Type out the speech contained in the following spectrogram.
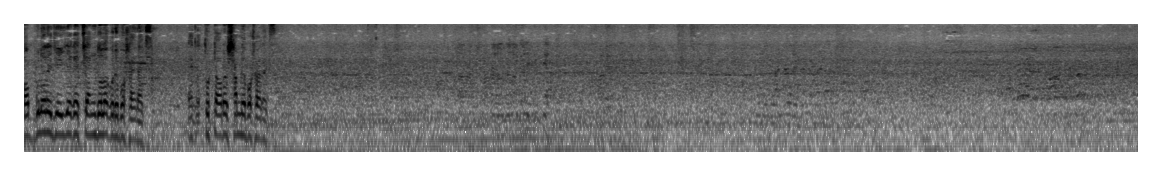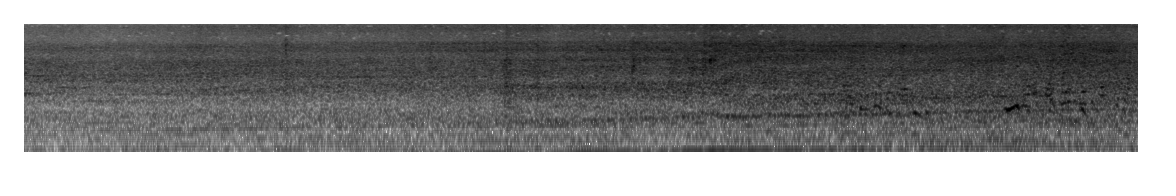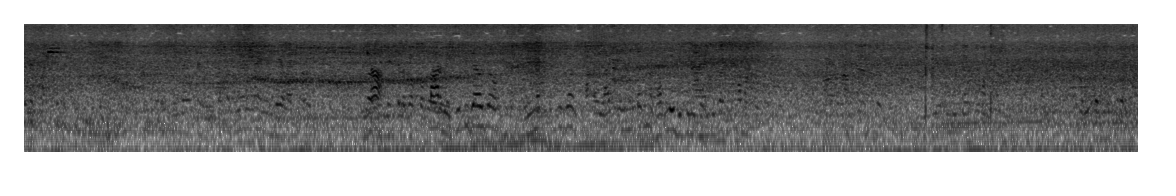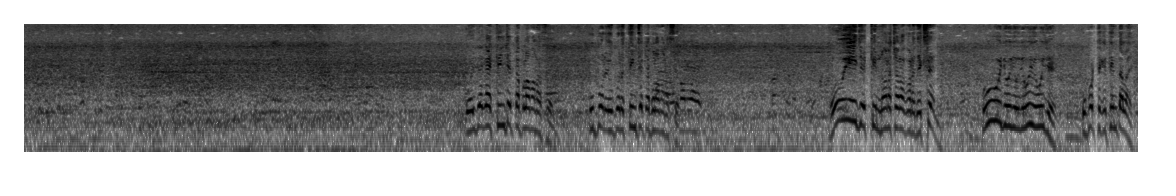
সবগুলোর যেই জায়গায় চ্যাংদোলা করে বসায় রাখছে একাত্তর টাওয়ারের সামনে বসায় রাখছে। পারবে। যদি ওই জায়গায় তিন চারটা প্লামান আছে। উপরে উপরে তিন চারটা প্লামান আছে। ওই যে তিন নড়াচড়া করে দেখছেন? ওই যে ওই যে ওই যে, উপর থেকে তিন তিনতলায়।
